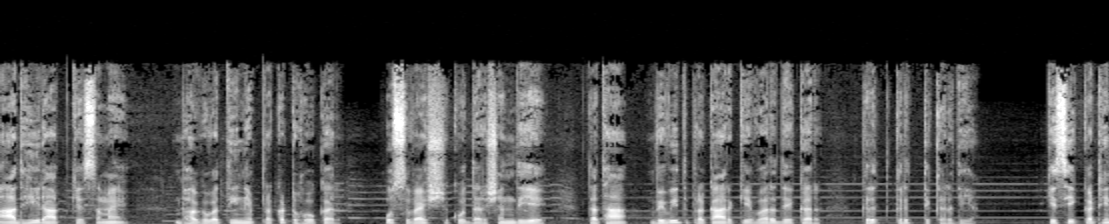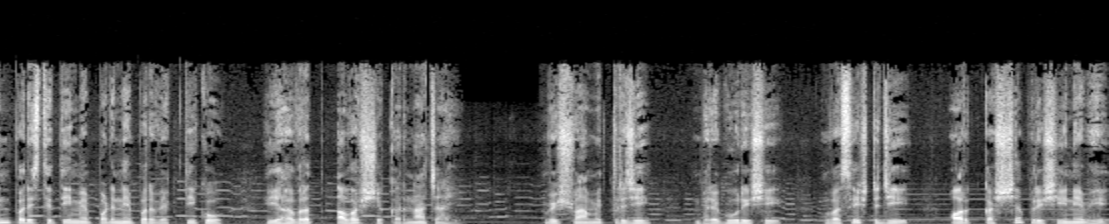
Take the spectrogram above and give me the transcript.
आधी रात के समय भगवती ने प्रकट होकर उस वैश्य को दर्शन दिए तथा विविध प्रकार के वर देकर कृत कृत्य कर दिया। किसी कठिन परिस्थिति में पड़ने पर व्यक्ति को यह व्रत अवश्य करना चाहिए। विश्वामित्र जी, भृगु ऋषि, वशिष्ठ जी और कश्यप ऋषि ने भी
